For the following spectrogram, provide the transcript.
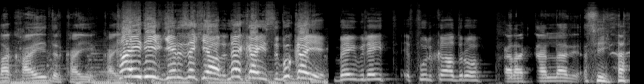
La kayıdır kayı kayı. Kayı değil gerizekalı. Ne kayısı? Bu kayı. Beyblade full kadro. Karakterler ya.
